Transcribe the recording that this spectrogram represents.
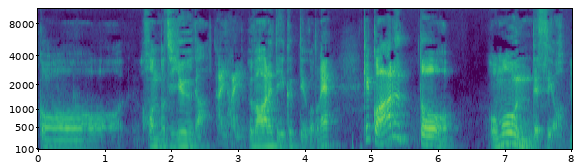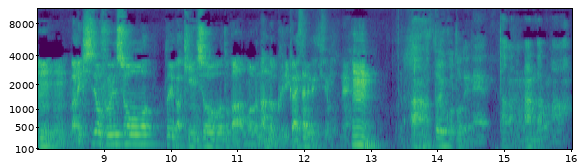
こう本の自由がはいはい。奪われていくっていうことね。結構あると思うんですよ。うんうん、まあ、歴史上紛争というか禁書とかも何度も繰り返されてきてるもんね。うん。あーということでねたあのなんだろうな。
